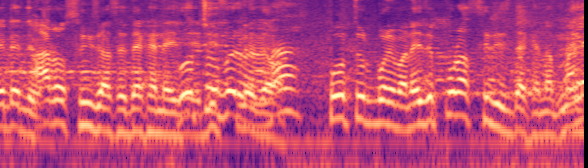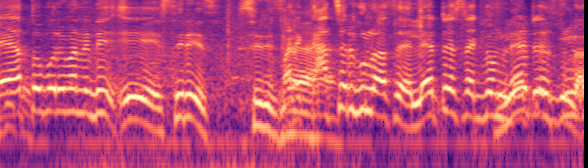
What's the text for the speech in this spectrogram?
সেটাই দিবেন। আরও সুইচ আছে দেখেন এই যে প্রচুর পরিমাণে এই যে পুরো সিরিজ দেখেন আপনি মানে এত পরিমাণে সিরিজ Series, মানে হ্যাঁ, কাচেরগুলো আছে লেটেস্ট একদম লেটেস্টগুলো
